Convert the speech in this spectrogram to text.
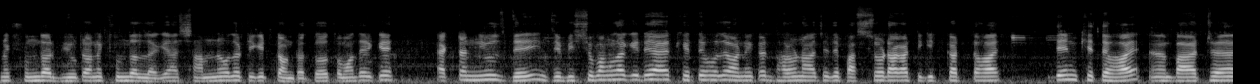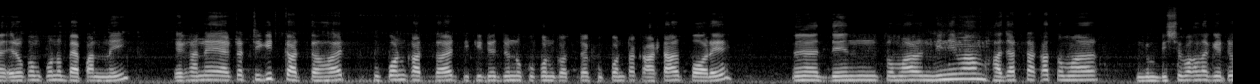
অনেক সুন্দর ভিউটা অনেক সুন্দর লাগে। আর সামনে হলো টিকিট কাউন্টার তো তোমাদেরকে একটা নিউজ দেই যে, বিশ্ব বাংলা গেটে খেতে হলে অনেকের ধারণা আছে যে, পাঁচশো টাকা টিকিট কাটতে হয়। দেন খেতে হয় বাট এরকম কোনো ব্যাপার নেই। এখানে একটা টিকিট কাটতে হয় কুপন কাটতে হয় টিকিটের জন্য কুপন কাটতে হয়। কুপনটা কাটার পরে দেন তোমার মিনিমাম হাজার টাকা তোমার বিশ্ব বাংলা গেটে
